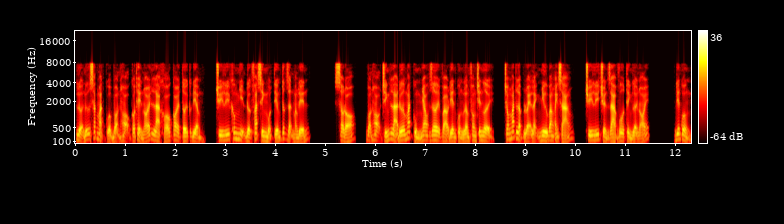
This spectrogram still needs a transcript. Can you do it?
lửa nữ sắc mặt của bọn họ có thể nói là khó coi tới cực điểm, truy lý không nhịn được phát sinh một tiếng tức giận mang đến. Sau đó, bọn họ chính là đưa mắt cùng nhau rơi vào điên cuồng lâm phong trên người, trong mắt lập lòe lạnh như băng ánh sáng, truy lý chuyển ra vô tình lời nói. Điên cuồng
